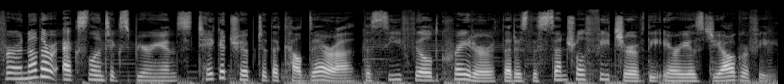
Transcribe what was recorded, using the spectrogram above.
For another excellent experience, take a trip to the caldera, the sea filled crater that is the central feature of the area's geography.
